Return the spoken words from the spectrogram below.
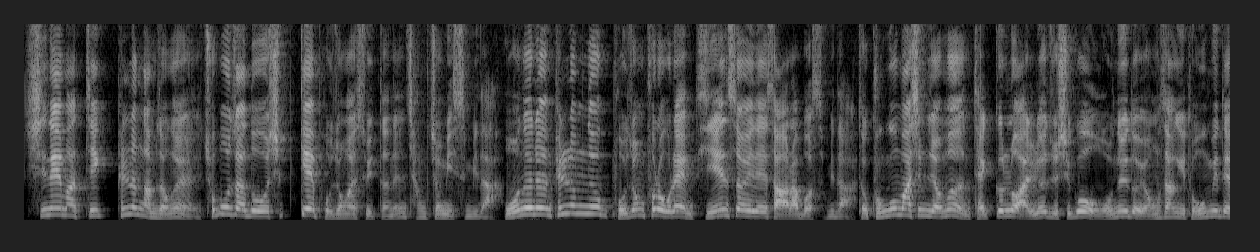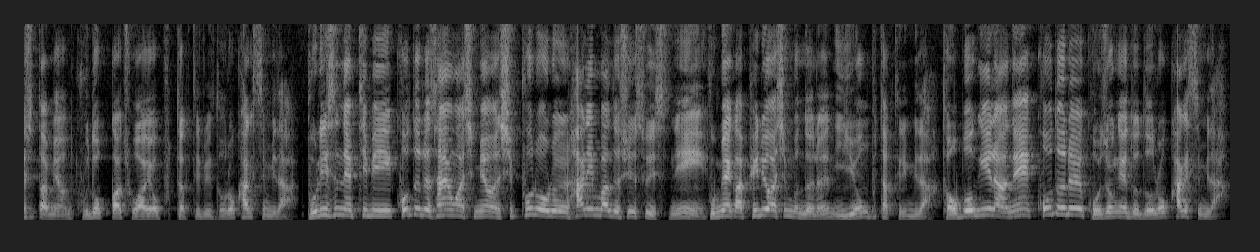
시네마틱 필름 감성을 초보자도 쉽게 보정할 수 있다는 장점이 있습니다. 오늘은 필름룩 보정 프로그램 디엔서에 대해서 알아보았습니다. 더 궁금하신 점은 댓글로 알려주시고 오늘도 영상이 도움이 되셨다면 구독과 좋아요 부탁드리도록 하겠습니다. 브리스냅TV 코드를 사용하시면 10%를 할인받으실 수 있으니 구매가 필요하신 분들은 이용 부탁드립니다. 더보기란에 코드를 고정해 두도록 하겠습니다.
